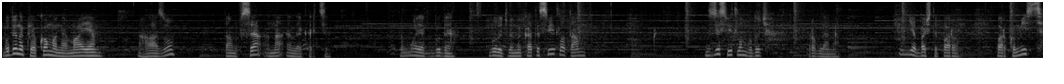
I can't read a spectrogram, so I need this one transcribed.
Будинок, в якому немає газу. Там все на електриці. Тому як буде, будуть вимикати світло, там зі світлом будуть проблеми. Є, бачите, пару паркомісць,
